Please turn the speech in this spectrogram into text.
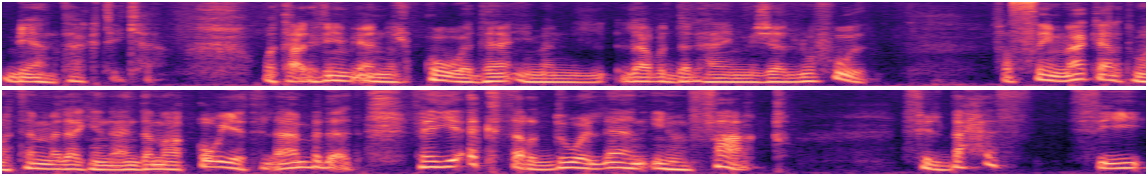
بأنتاركتيكا. وتعرفين بأن القوة دائما لا بد لها من مجال نفوذ فالصين ما كانت مهتمة لكن عندما قويت الآن بدأت. فهي أكثر الدول الآن إنفاق في البحث في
